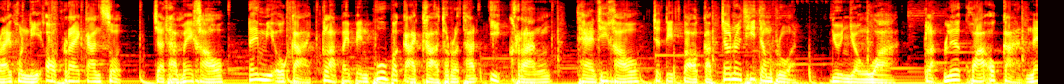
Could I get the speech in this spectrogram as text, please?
ร้ายคนนี้ออกรายการสด จะทำให้เขาได้มีโอกาสกลับไปเป็นผู้ประกาศข่าวโทรทัศน์อีกครั้ง แทนที่เขาจะติดต่อกับเจ้าหน้าที่ตำรวจ ยุนยองวากลับเลือกคว้าโอกาสใน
